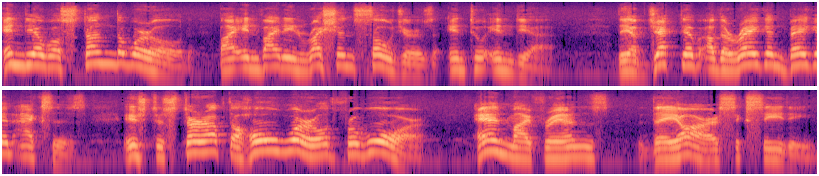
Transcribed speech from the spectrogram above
India will stun the world by inviting Russian soldiers into India. The objective of the Reagan-Begin axis is to stir up the whole world for war, and, my friends, they are succeeding.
